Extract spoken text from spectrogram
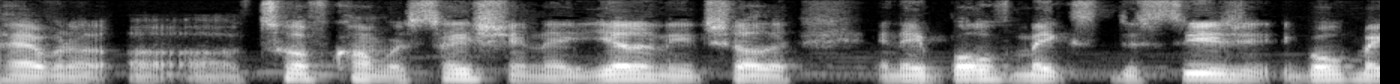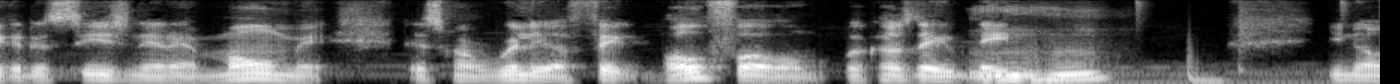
having a, a, a tough conversation, they're yelling at each other and they both make decision both make a decision in that moment that's gonna really affect both of them because they they mm-hmm. you know,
